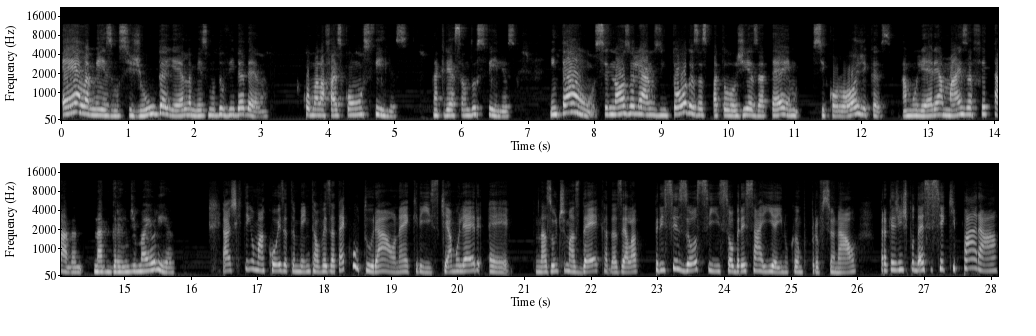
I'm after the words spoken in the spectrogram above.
Ela mesmo se julga e ela mesmo duvida dela, como ela faz com os filhos, na criação dos filhos. Então, se nós olharmos em todas as patologias, até psicológicas, a mulher é a mais afetada, na grande maioria. Acho que tem uma coisa também, talvez até cultural, né, Cris? Que a mulher, é, nas últimas décadas, ela precisou se sobressair aí no campo profissional para que a gente pudesse se equiparar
